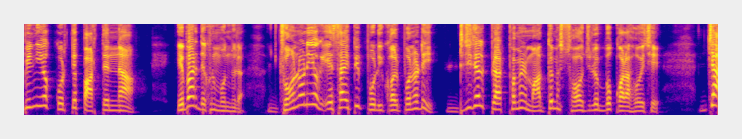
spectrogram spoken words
বিনিয়োগ করতে পারতেন না। এবার দেখুন বন্ধুরা, জননিয়োগ এসআইপি পরিকল্পনাটি ডিজিটাল প্ল্যাটফর্মের মাধ্যমে সহজলভ্য করা হয়েছে, যা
